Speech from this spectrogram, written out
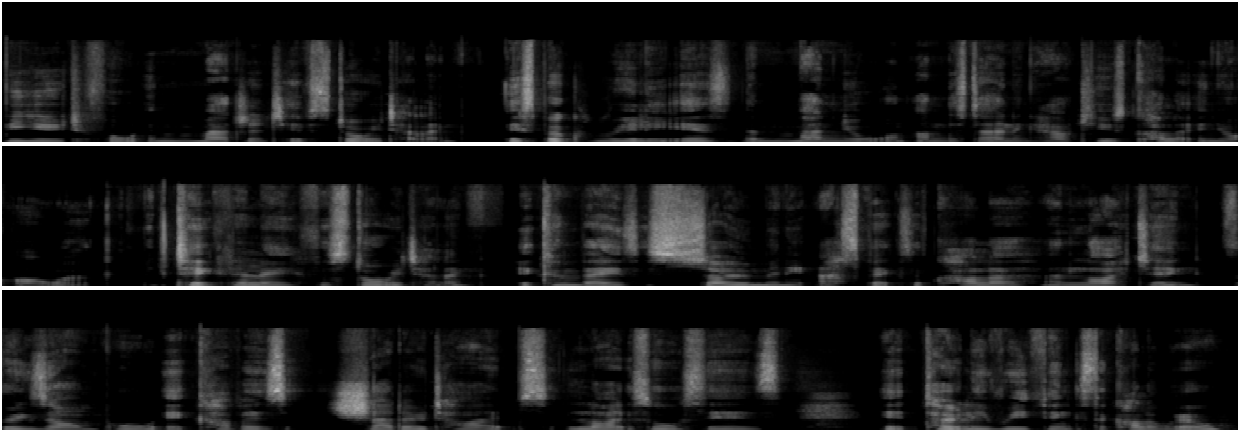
beautiful, imaginative storytelling. This book really is the manual on understanding how to use colour in your artwork, particularly for storytelling. It conveys so many aspects of colour and lighting. For example, it covers shadow types, light sources, it totally rethinks the colour wheel,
